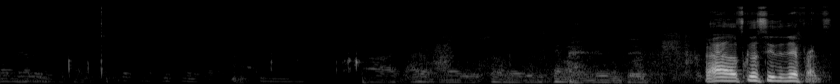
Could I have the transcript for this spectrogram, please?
700 and some change. What, what, which one is that? Uh, I, I don't remember. There's so many. They just came out with a new one too. All right, let's go see the difference.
